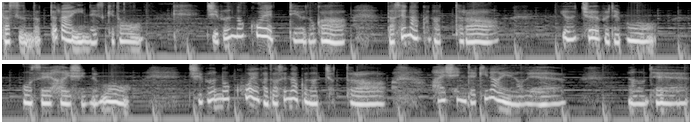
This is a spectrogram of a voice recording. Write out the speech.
出すんだったらいいんですけど自分の声っていうのが出せなくなったら YouTube でも音声配信でも自分の声が出せなくなっちゃったら配信できないのでなので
